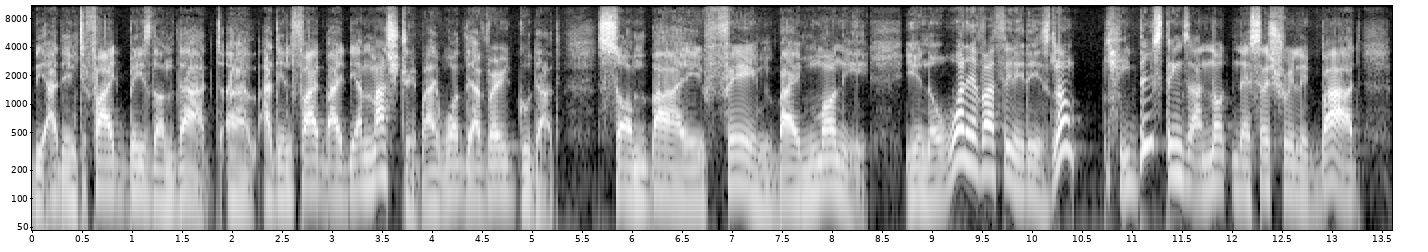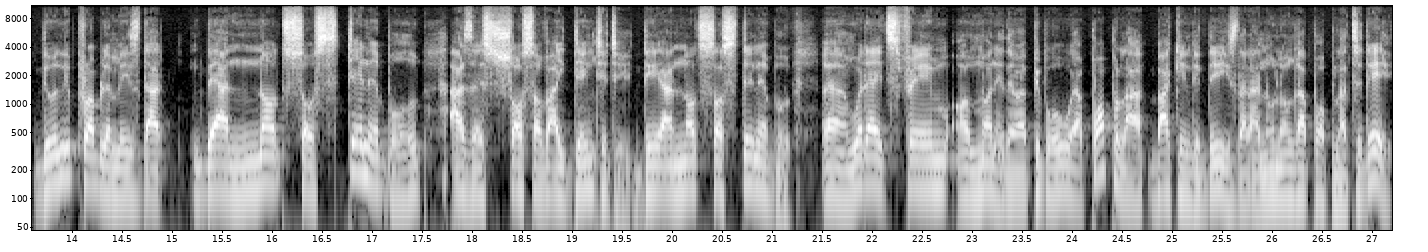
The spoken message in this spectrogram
be identified based on that, uh, identified by their mastery, by what they are very good at. Some by fame, by money, you know, whatever thing it is. No, these things are not necessarily bad. The only problem is that they are not sustainable as a source of identity. They are not sustainable. Um, whether it's fame or money, there are people who were popular back in the days that are no longer popular today.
